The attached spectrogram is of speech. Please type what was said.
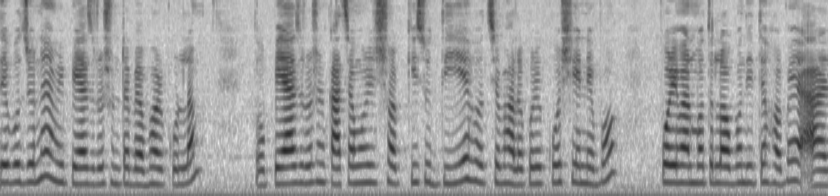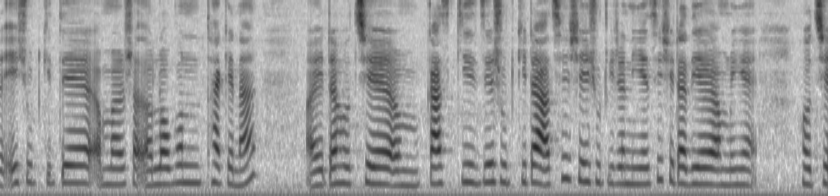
দেবোর জন্য আমি পেঁয়াজ রসুনটা ব্যবহার করলাম। তো পেঁয়াজ রসুন, কাঁচামরিচ সব কিছু দিয়ে হচ্ছে ভালো করে কষিয়ে নেব। পরিমাণ মতো লবণ দিতে হবে। আর এই শুটকিতে আমার লবণ থাকে না। এটা হচ্ছে কাজকি যে শুটকিটা আছে, সেই শুটকিটা নিয়েছি। সেটা দিয়ে আমি হচ্ছে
